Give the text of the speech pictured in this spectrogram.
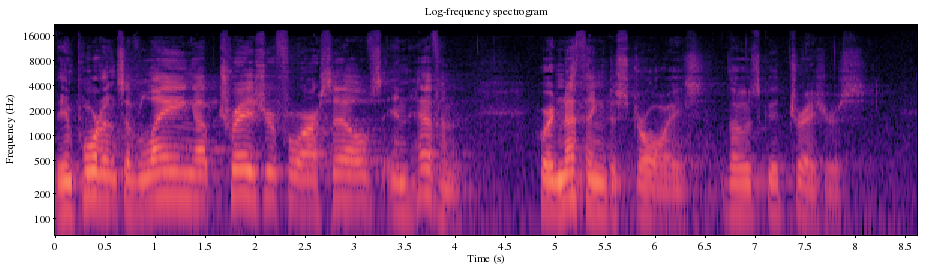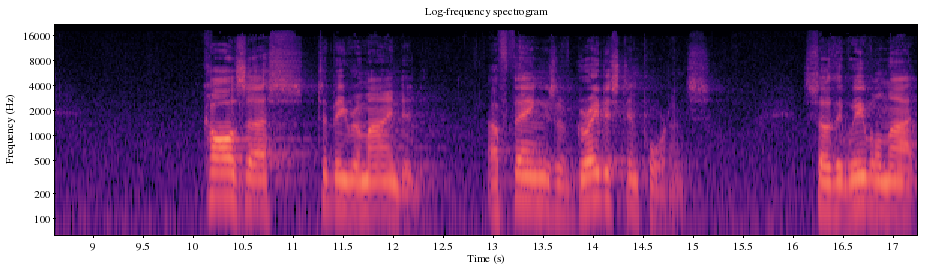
the importance of laying up treasure for ourselves in heaven where nothing destroys those good treasures. Cause us to be reminded of things of greatest importance so that we will not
